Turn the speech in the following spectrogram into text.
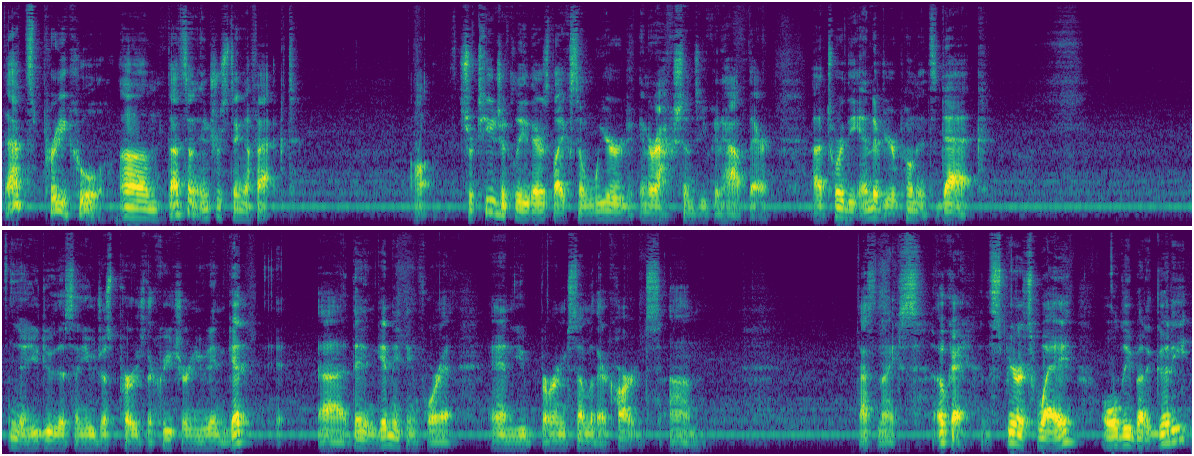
That's pretty cool. Um, that's an interesting effect. Uh, strategically, there's like some weird interactions you could have there. Uh, toward the end of your opponent's deck, you know, you do this and you just purge the creature and you didn't get, uh, they didn't get anything for it, and you burn some of their cards. Um, that's nice. Okay, the Spirit's Way, oldie but a goodie.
